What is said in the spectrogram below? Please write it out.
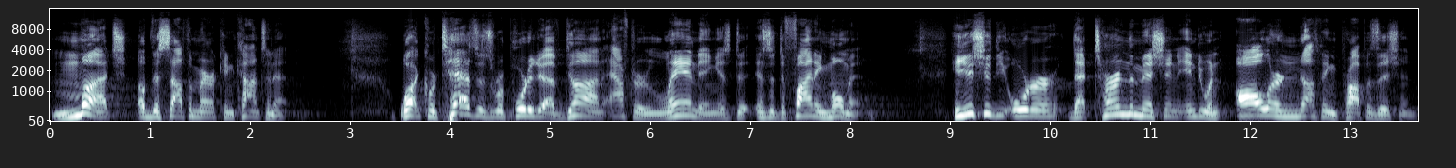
much of the South American continent. What Cortez is reported to have done after landing is, de- is a defining moment. He issued the order that turned the mission into an all or nothing proposition.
